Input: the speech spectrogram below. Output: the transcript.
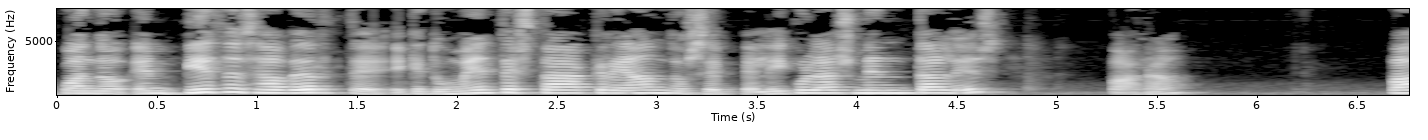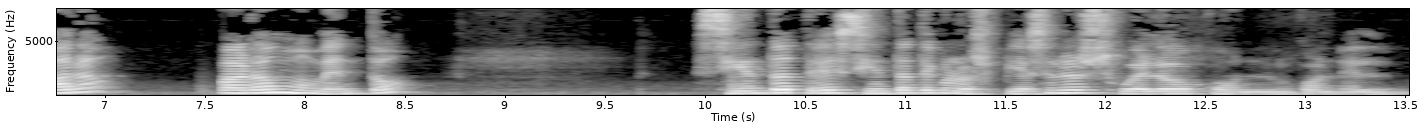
cuando empieces a verte y que tu mente está creándose películas mentales, para, para, para un momento siéntate, siéntate con los pies en el suelo, con, el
